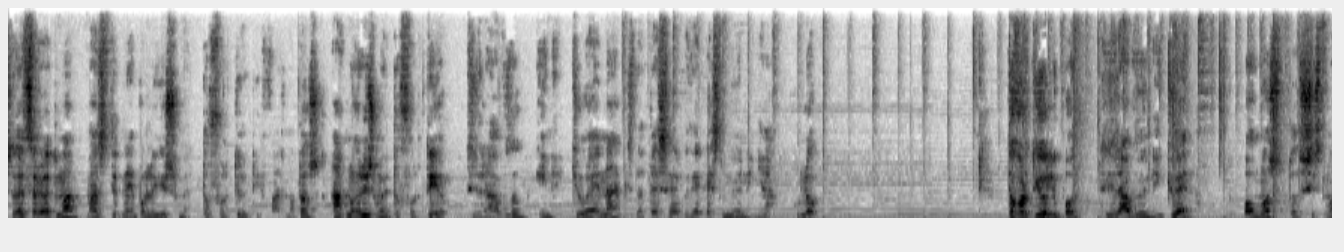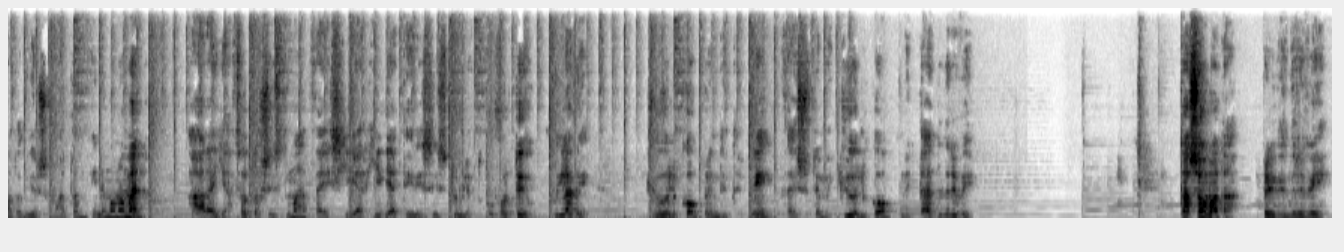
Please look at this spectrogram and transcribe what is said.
Στο δεύτερο ερώτημα, μας ζητείτε να υπολογίσουμε το φορτίο του υφάσματος, αν γνωρίζουμε ότι το φορτίο της ράβδου είναι Q1 64x10 9 κουλόπ. Το φορτίο λοιπόν της ράβδου είναι Q1, όμως το σύστημα των δύο σωμάτων είναι μονομένο. Άρα για αυτό το σύστημα θα ισχύει η αρχή διατήρησης του ηλεκτρικού φορτίου, δηλαδή Q ολικό πριν την τριβή θα ισούται με Q ολικό μετά την τριβή. Τα σώματα πριν την τριβή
